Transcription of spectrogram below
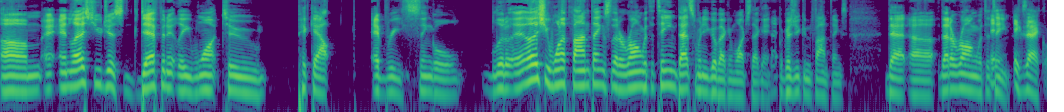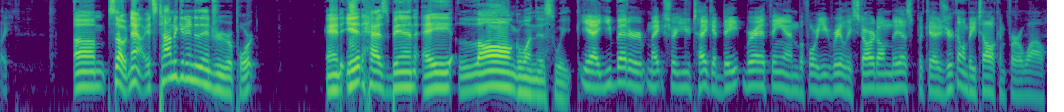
um, unless you just definitely want to pick out every single little. Unless you want to find things that are wrong with the team, that's when you go back and watch that game because you can find things that uh, that are wrong with the team. Exactly. Um, so now it's time to get into the injury report. And it has been a long one this week. Yeah, you better make sure you take a deep breath in before you really start on this because you're going to be talking for a while.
